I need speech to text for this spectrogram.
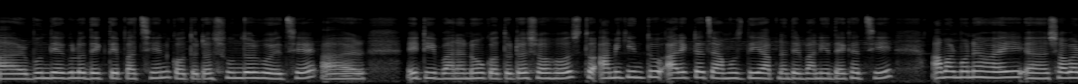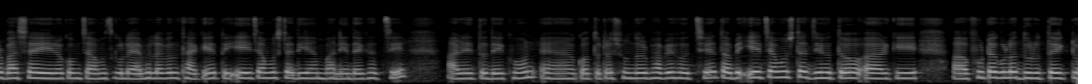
আর বুন্দিয়াগুলো দেখতে পাচ্ছেন কতটা সুন্দর হয়েছে আর এটি বানানো কতটা সহজ। তো আমি কিন্তু আরেকটা চামচ দিয়ে আপনাদের বানিয়ে দেখাচ্ছি। আমার মনে হয় সবার বাসায় এরকম চামচগুলো অ্যাভেলেবেল থাকে। তো এই চামচটা দিয়ে আমি বানিয়ে দেখাচ্ছি। আর এই তো দেখুন কতটা সুন্দরভাবে হচ্ছে। তবে এই চামচটা যেহেতু আর কি ফুটাগুলো দূরত্ব একটু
